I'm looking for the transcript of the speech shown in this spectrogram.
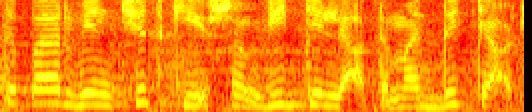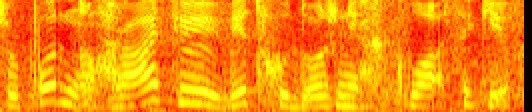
Тепер він чіткіше відділятиме дитячу порнографію від художніх класиків.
